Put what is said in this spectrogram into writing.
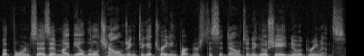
But Thorn says it might be a little challenging to get trading partners to sit down to negotiate new agreements.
